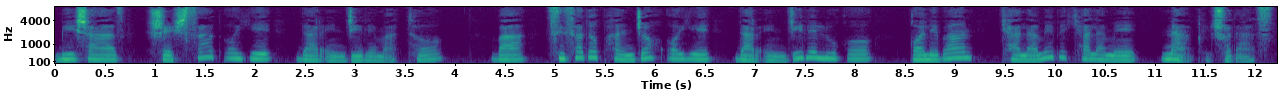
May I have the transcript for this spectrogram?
بیش از 600 آیه در انجیل متا و 350 آیه در انجیل لوقا غالبا کلمه به کلمه نقل شده است.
